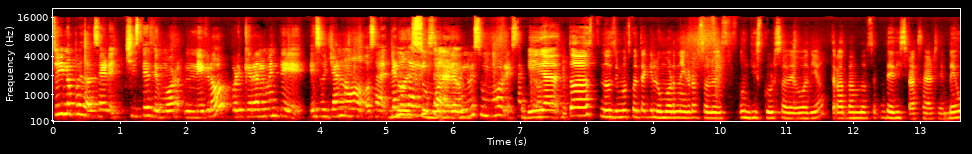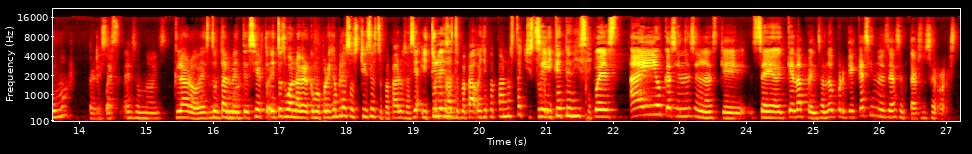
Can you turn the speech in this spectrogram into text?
tú no puedes hacer chistes de humor negro porque realmente eso ya no, o sea, ya no, da risa, no es humor, exacto. Y ya todos nos dimos cuenta que el humor negro solo es un discurso de odio tratando de disfrazarse de humor. Pero pues eso no es. Claro, es totalmente cierto. Entonces, bueno, a ver, como por ejemplo esos chistes tu papá los hacía y tú le dices a tu papá, oye papá, no está chistoso. ¿Y qué te dice? Pues hay ocasiones en las que se queda pensando porque casi no es de aceptar sus errores.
